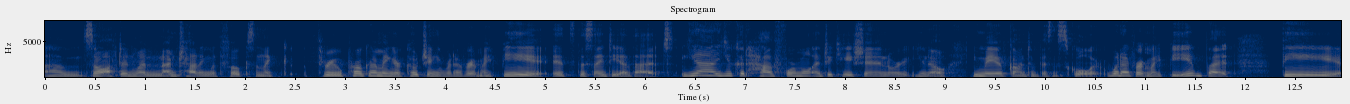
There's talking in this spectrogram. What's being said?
Um, so often when I'm chatting with folks and like through programming or coaching or whatever it might be, it's this idea that, yeah, you could have formal education or, you know, you may have gone to business school or whatever it might be, but the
